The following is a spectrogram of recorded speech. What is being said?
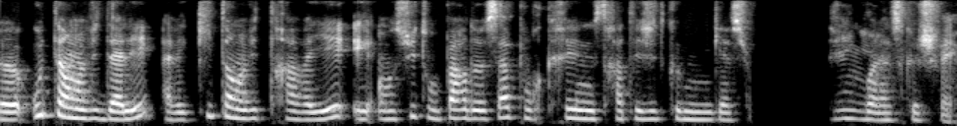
euh, où tu as envie d'aller, avec qui tu as envie de travailler, et ensuite on part de ça pour créer une stratégie de communication. Voilà ce que je fais.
